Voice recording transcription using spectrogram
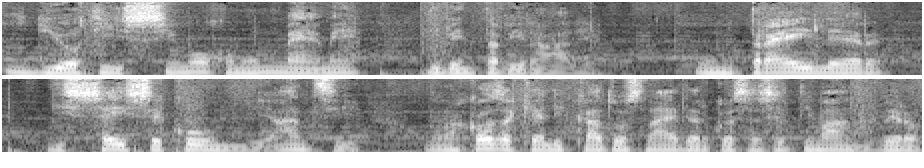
idiotissimo come un meme diventa virale. Un trailer di 6 secondi, anzi una cosa che ha liccato Snyder questa settimana, ovvero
